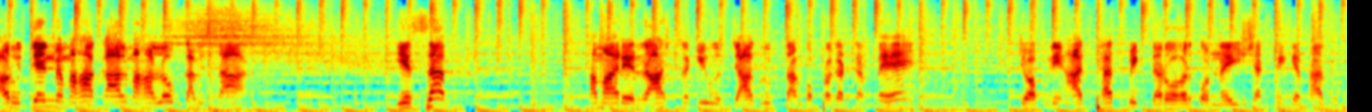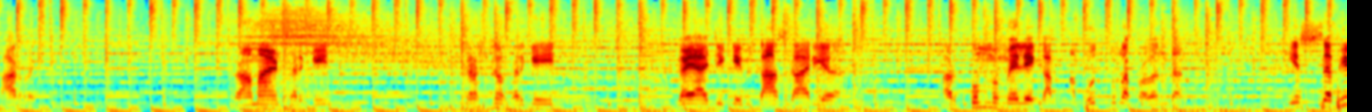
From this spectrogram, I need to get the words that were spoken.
और उज्जैन में महाकाल महालोक का विस्तार। ये सब हमारे राष्ट्र की उस जागरूकता को प्रकट करते हैं, जो अपनी आध्यात्मिक धरोहर को नई शक्ति के साथ उभार रही है। रामायण सर्किट कृष्ण सर्किट गया जी के विकास कार्य और कुंभ मेले का अभूतपूर्व प्रबंधन, ये सभी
